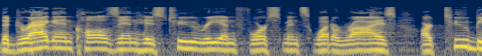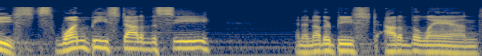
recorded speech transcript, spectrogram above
the dragon calls in his two reinforcements, what arise are two beasts one beast out of the sea and another beast out of the land.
